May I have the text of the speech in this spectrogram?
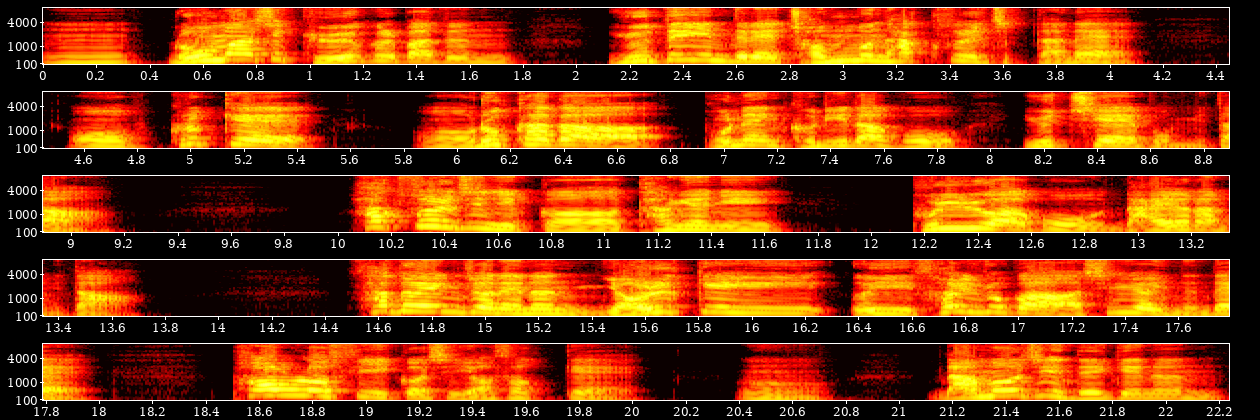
음, 로마식 교육을 받은 유대인들의 전문 학술 집단에 어, 그렇게 어, 루카가 보낸 글이라고 유추해 봅니다. 학술지니까 당연히 분류하고 나열합니다. 사도행전에는 10개의 설교가 실려 있는데 파울로스의 것이 6개, 음, 나머지 4개는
